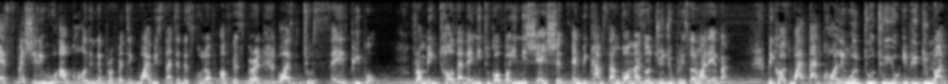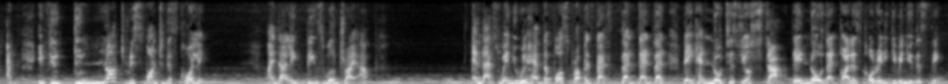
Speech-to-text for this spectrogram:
especially who are called in the prophetic, why we started the school of, of the spirit was to save people from being told that they need to go for initiations and become sangomas or juju priests or whatever because what that calling will do to you if you do not act if you do not respond to this calling my darling things will dry up and that's when you will have the false prophets that that that that they can notice your star. They know that god has already given you this thing.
